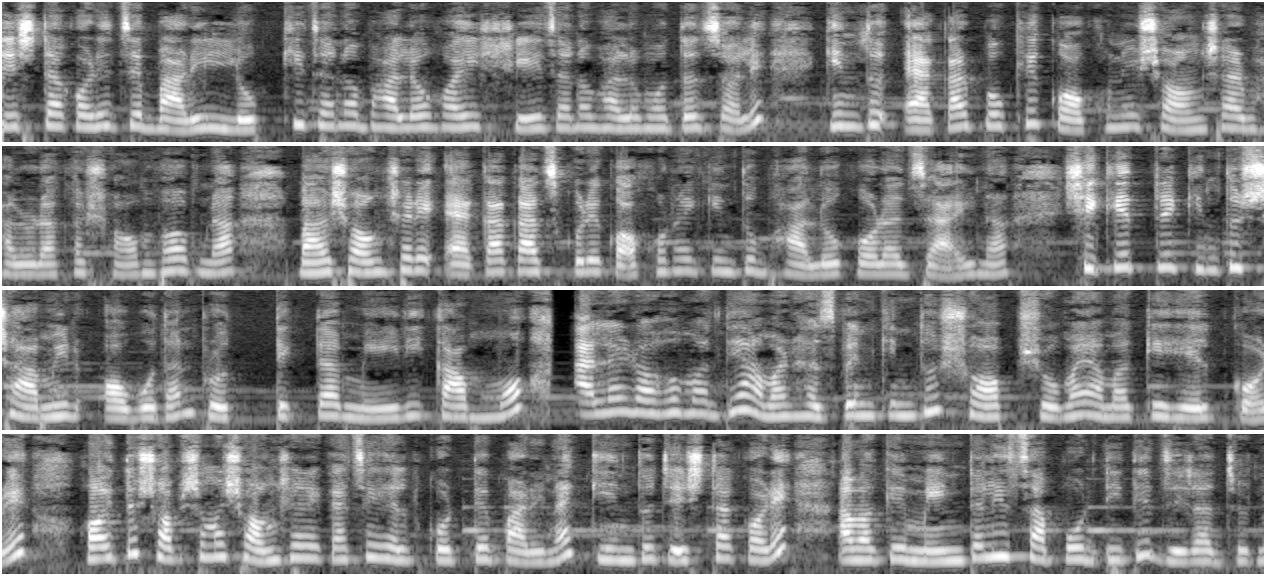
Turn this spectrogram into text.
চেষ্টা করে যে বাড়ির লক্ষ্মী যেন ভালো হয়, সে যেন ভালো মতো চলে। কিন্তু একার পক্ষে কখনোই সংসার ভালো রাখা সম্ভব না বা সংসারে একা কাজ করে কখনোই কিন্তু ভালো করা যায় না। সেক্ষেত্রে কিন্তু স্বামীর অবদান প্রত্যেকটা মেয়েরই কাম্য। আল্লাহ রহমতে আমার হাজব্যান্ড কিন্তু সব সময় আমাকে হেল্প করে। হয়তো সব সময় সংসারের কাছে হেল্প করতে পারে না, কিন্তু চেষ্টা করে আমাকে মেন্টালি সাপোর্ট দিতে, যেটার জন্য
